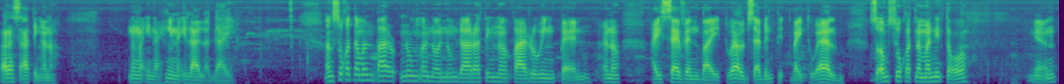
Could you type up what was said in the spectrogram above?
para sa ating ano mga inahin na ilalagay. Ang sukat naman nung ano nung darating na farrowing pen, ano ay 7 by 12, 7 feet by 12. So ang sukat naman nito, yan.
